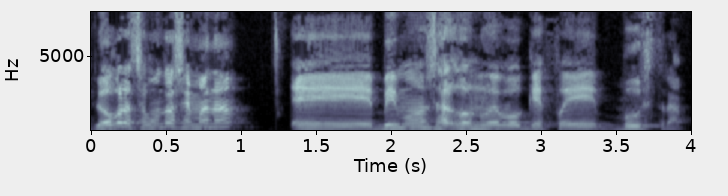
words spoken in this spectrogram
Luego, la segunda semana, eh, vimos algo nuevo que fue Bootstrap.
